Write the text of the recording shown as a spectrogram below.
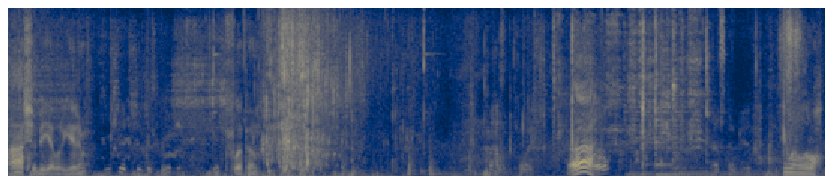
I should be able to get him. You should should just be able to. Flip him. Oh boy. Ah! Oh, that's no good. He went a little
